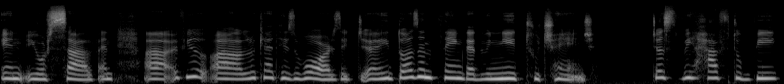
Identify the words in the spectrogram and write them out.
in yourself, and uh, if you uh, look at his words, it, uh, he doesn't think that we need to change. Just we have to be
